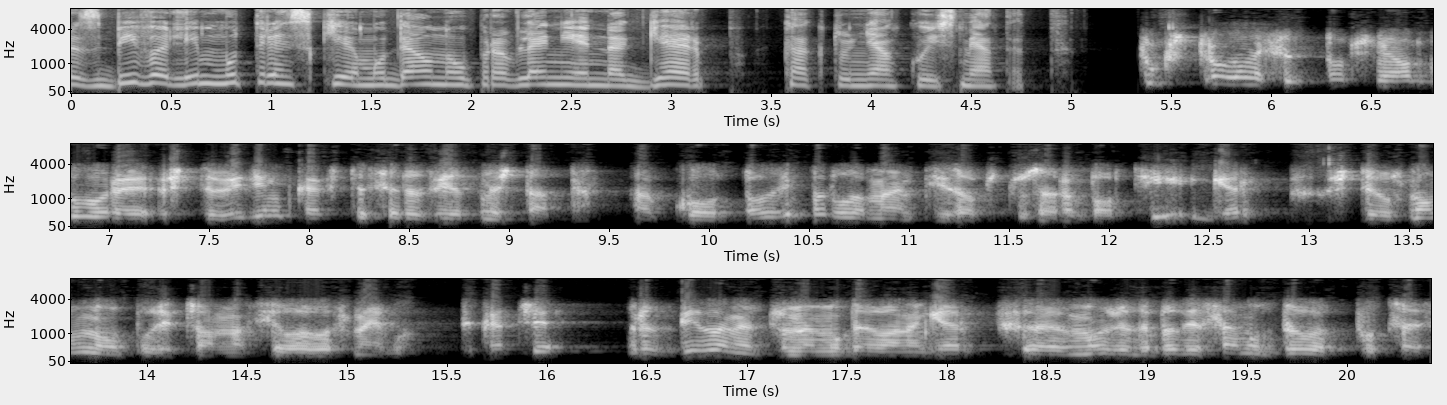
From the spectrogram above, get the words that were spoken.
разбива ли мутренския модел на управление на ГЕРБ, както някои смятат? Тук струва ми се точния отговор е, ще видим как ще се развият нещата. Ако този парламент изобщо заработи, ГЕРБ ще е основна опозиционна сила в него. Така че разбиването на модела на ГЕРБ е, може да бъде само дълъг процес,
